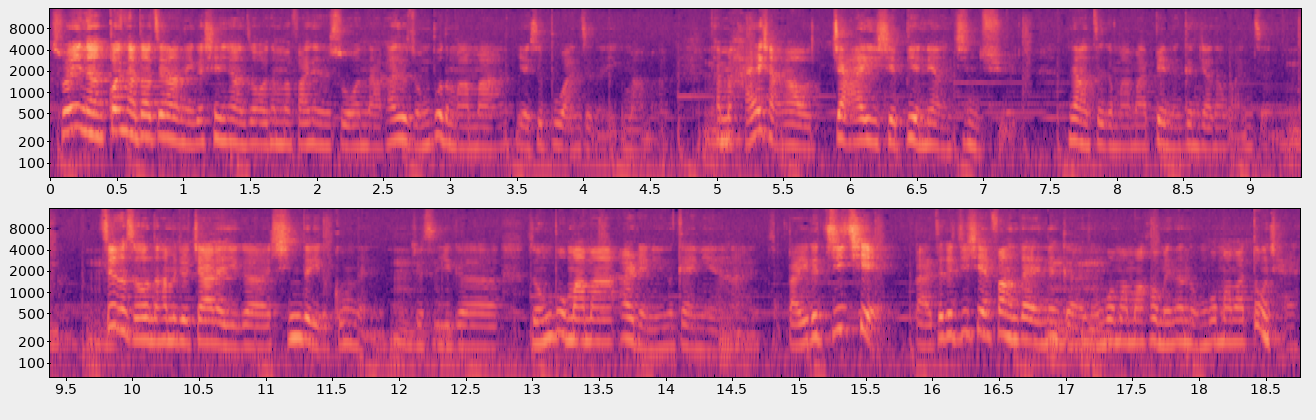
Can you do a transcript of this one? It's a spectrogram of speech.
所以呢，观察到这样的一个现象之后，他们发现说，哪怕是绒布的妈妈，也是不完整的一个妈妈。他们还想要加一些变量进去。让这个妈妈变得更加的完整。嗯，这个时候呢，他们就加了一个新的一个功能，就是一个绒布妈妈二点零的概念哈，把一个机械，把这个机械放在那个绒布妈妈后面，让绒布妈妈动起来，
